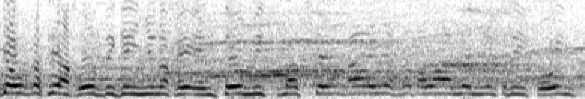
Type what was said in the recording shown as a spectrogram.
Sumisigaw kasi ako, bigay nyo na kay Enzo. Mismatch kaya kaya niya katawanan yung 3 points.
